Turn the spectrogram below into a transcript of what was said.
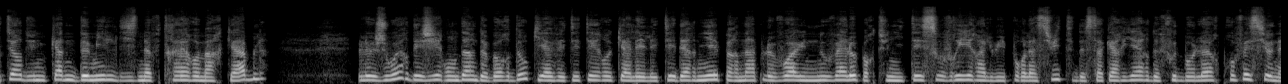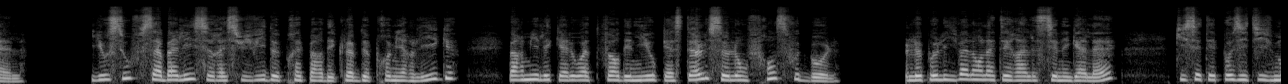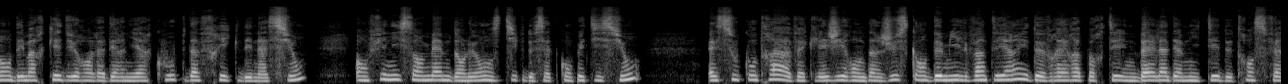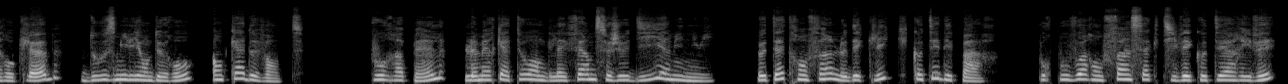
d'une Cannes 2019 très remarquable, le joueur des Girondins de Bordeaux qui avait été recalé l'été dernier par Naples voit une nouvelle opportunité s'ouvrir à lui pour la suite de sa carrière de footballeur professionnel. Youssouf Sabali serait suivi de près par des clubs de Première Ligue, parmi lesquels Watford et Newcastle selon France Football. Le polyvalent latéral sénégalais, qui s'était positivement démarqué durant la dernière Coupe d'Afrique des Nations, en finissant même dans le 11 type de cette compétition, est sous contrat avec les Girondins jusqu'en 2021 et devrait rapporter une belle indemnité de transfert au club, 12 millions d'euros, en cas de vente. Pour rappel, le mercato anglais ferme ce jeudi à minuit. Peut-être enfin le déclic côté départ. Pour pouvoir enfin s'activer côté arrivée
